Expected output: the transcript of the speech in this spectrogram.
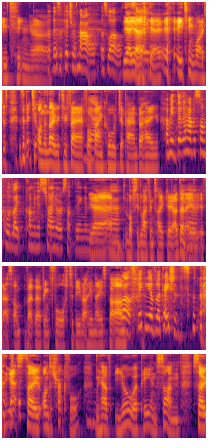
eating. Uh, But there's a picture of Mao as well. yeah, yeah, So, yeah, eating rice. It's, it's a bit too on the nose, to be fair, for Yeah. a band called Japan. But hey, I mean, don't they have a song called like Communist China or something? And yeah, and obviously Life in Tokyo. I don't know Yeah. if that's on, that they're being forced to do that. Who knows? But um, well, speaking of locations, yes. So on to track 4 Mm-hmm. we have European Sun. So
